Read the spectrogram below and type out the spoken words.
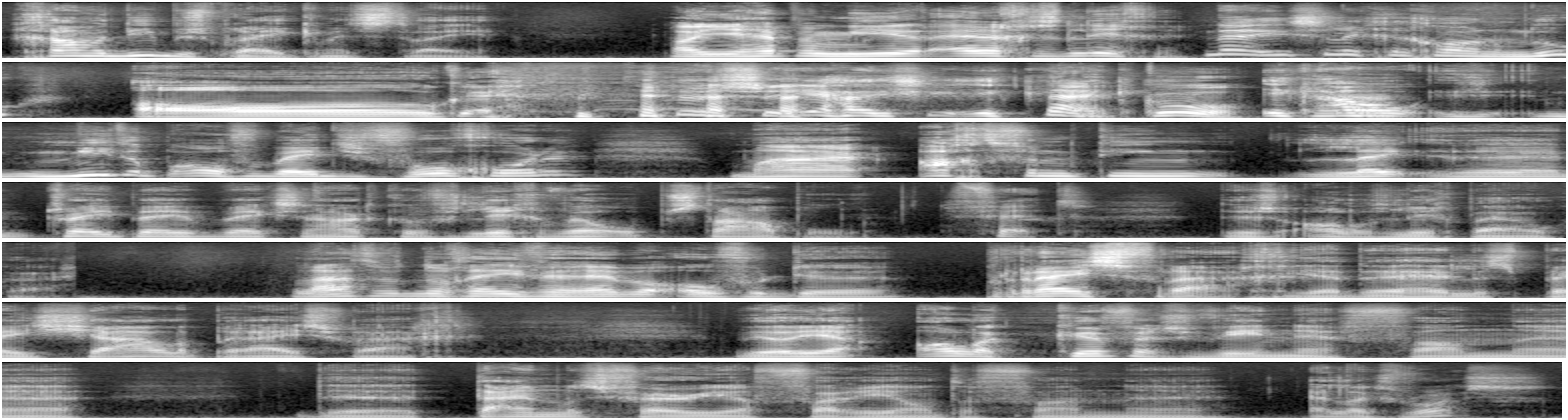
gaan we die bespreken met z'n tweeën. Oh, je hebt hem hier ergens liggen. Nee, ze liggen gewoon om de hoek. Oh, oké. Dus eh, ja, ik, ik, Ja, cool. ik hou niet op alfabetische volgorde. Maar acht van de tien eh, trade paperbacks en hardcovers liggen wel op stapel. Vet. Dus alles ligt bij elkaar. Laten we het nog even hebben over de prijsvraag. Ja, de hele speciale prijsvraag. Wil jij alle covers winnen van de Timeless vari- varianten van eh, Alex Ross?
